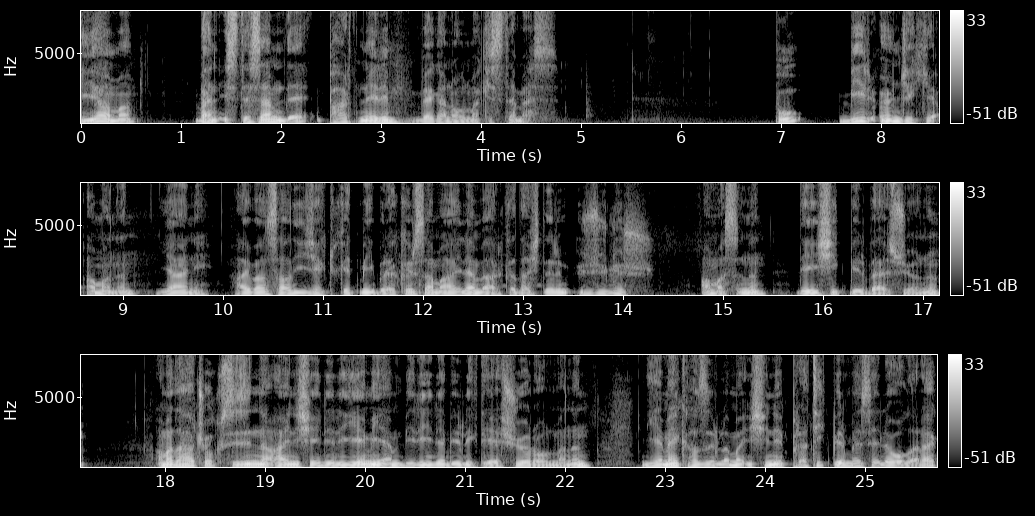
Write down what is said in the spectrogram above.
iyi ama ben istesem de partnerim vegan olmak istemez. Bu bir önceki amanın yani hayvansal yiyecek tüketmeyi bırakırsam ailem ve arkadaşlarım üzülür amasının değişik bir versiyonu ama daha çok sizinle aynı şeyleri yemeyen biriyle birlikte yaşıyor olmanın yemek hazırlama işini pratik bir mesele olarak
